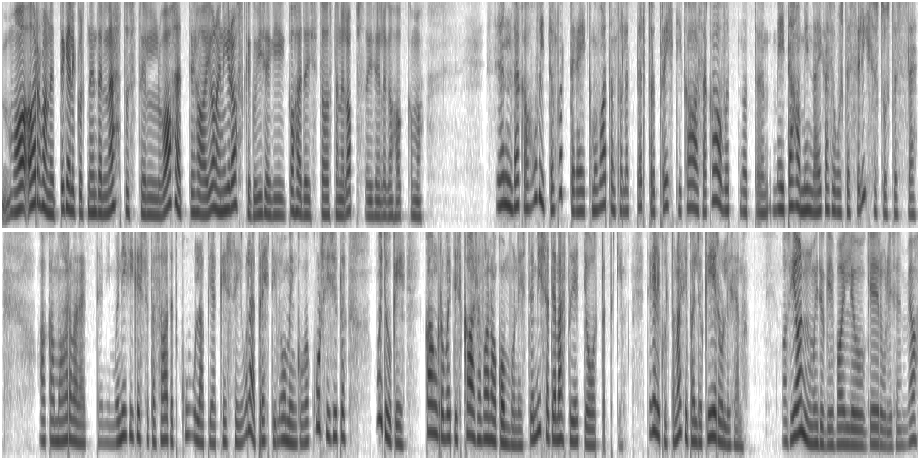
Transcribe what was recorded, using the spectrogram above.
ma arvan, et tegelikult nendel nähtustel vahet teha ei ole nii raske, kui isegi kaheteistaastane laps sai sellega hakkama see on väga huvitav mõttekäik, ma vaatan, sa oled Bertolt Brechti kaasa ka võtnud, me ei taha minna igasugustesse lihtsustustesse, aga ma arvan, et nii mõnigi, kes seda saadet kuulab ja kes ei ole Brechti loominguga kursis, ütleb muidugi, Kangro võttis kaasa vana kommuniste, mis sa temast õieti ootadki. tegelikult on asi palju keerulisem. asi on muidugi palju keerulisem, jah.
